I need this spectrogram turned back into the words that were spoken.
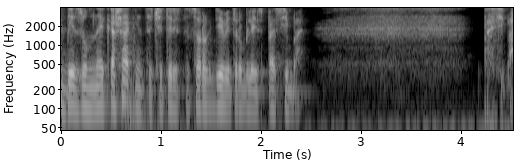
Безумная кошатница, 449 рублей, спасибо. Спасибо.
